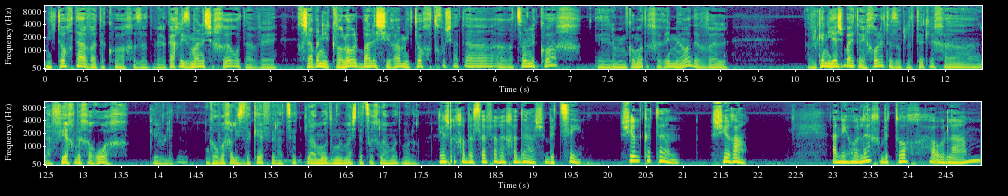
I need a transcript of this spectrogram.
מתוך תאוות הכוח הזאת, ולקח לי זמן לשחרר אותה, ועכשיו אני כבר לא בא לשירה מתוך תחושת הרצון לכוח, אלא ממקומות אחרים מאוד, אבל, אבל כן, יש בה את היכולת הזאת לתת לך, להפיח בך רוח. כאילו, לגרום לך להזדקף ולצאת לעמוד מול מה שאתה צריך לעמוד מולו. יש לך בספר החדש, בצי, שיר קטן, שירה. אני הולך בתוך העולם,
